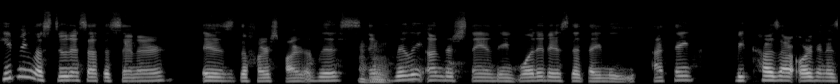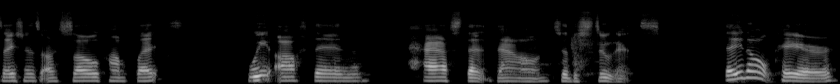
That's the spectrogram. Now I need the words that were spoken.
keeping the students at the center is the first part of this and really understanding what it is that they need. I think because our organizations are so complex, we often pass that down to the students. They don't care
